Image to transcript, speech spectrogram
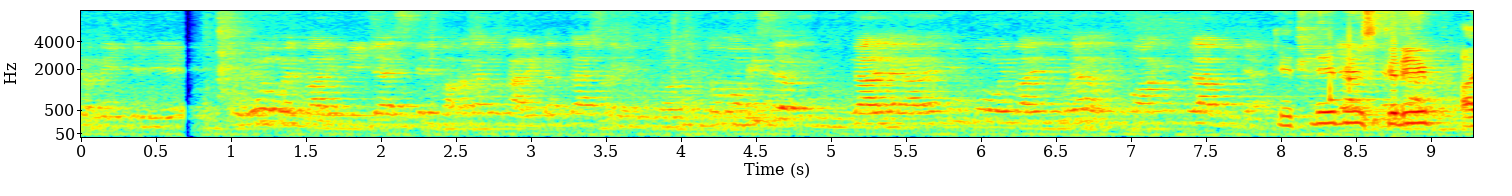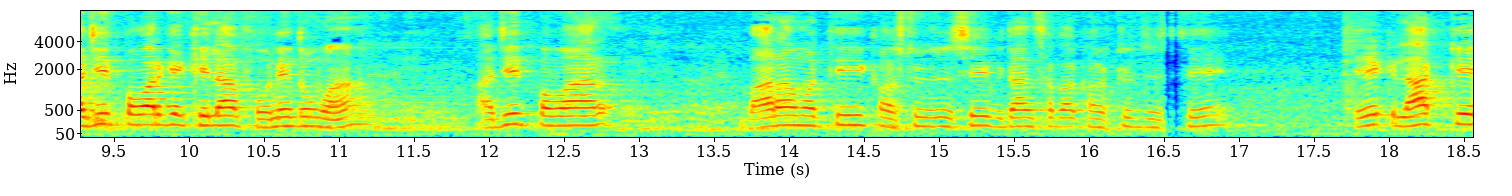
करने के लिए उन्हें उम्मीदवारी दी जाए इसके लिए वहाँ का जो कार्यकर्ता है तो अभी से नारे लगा रहे हैं कि इनको उम्मीदवारी दी जाए पवार के खिलाफ दी जाए कितनी भी स्क्रिप्ट अजीत पवार के खिलाफ होने दो वहाँ अजीत पवार बारामती कॉन्स्टिट्यूंसी विधानसभा कॉन्स्टिट्यूंसी एक लाख के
